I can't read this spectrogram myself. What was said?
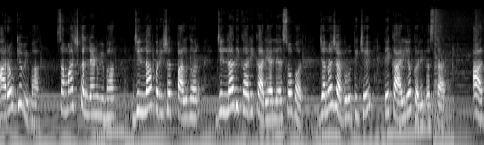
आरोग्य विभाग समाज कल्याण विभाग जिल्हा परिषद पालघर जिल्हाधिकारी कार्यालयासोबत जनजागृतीचे ते कार्य करीत असतात. आज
